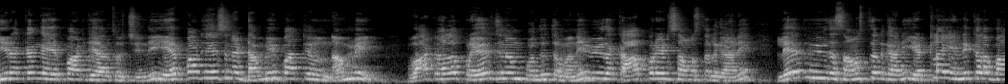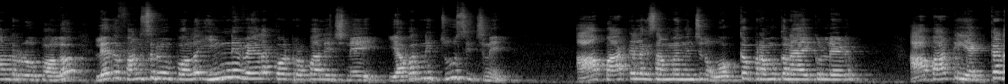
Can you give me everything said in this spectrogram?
ఈ రకంగా ఏర్పాటు చేయాల్సి వచ్చింది. ఏర్పాటు చేసిన డమ్మీ పార్టీలను నమ్మి వాటి వల్ల ప్రయోజనం పొందుతామని వివిధ కార్పొరేట్ సంస్థలు కానీ లేదు వివిధ సంస్థలు కానీ ఎట్లా ఎన్నికల బాండ్ రూపంలో లేదు ఫండ్స్ రూపంలో ఇన్ని వేల కోట్ల రూపాయలు ఇచ్చినాయి. ఎవరిని చూసి ఇచ్చినాయి? ఆ పార్టీలకు సంబంధించిన ఒక్క ప్రముఖ నాయకుడు లేడు. ఆ పార్టీ ఎక్కడ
